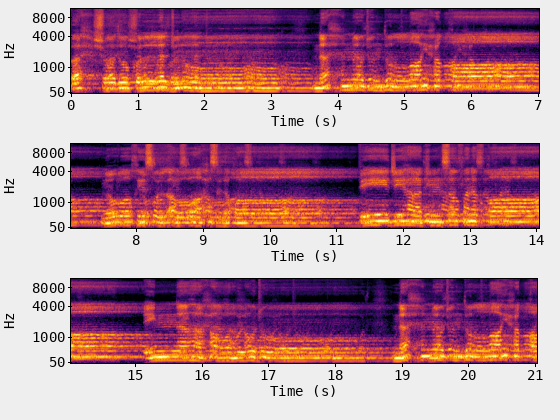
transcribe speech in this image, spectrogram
فاحشدوا كل الجنود نحن جند الله حقا. نرخص الأرواح صدقا. في جهاد سوف نبقى. إنها حرب الوجود. نحن جند الله حقا.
